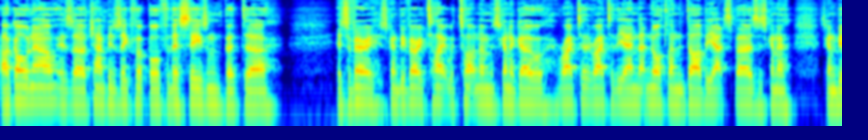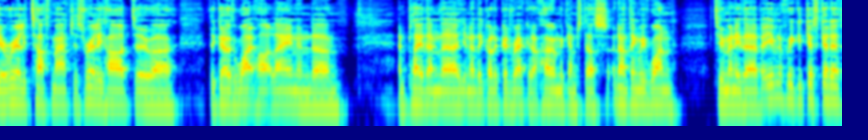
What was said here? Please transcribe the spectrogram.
our goal now is uh, Champions League football for this season, but uh, it's very it's going to be very tight with Tottenham. It's going to go right to right to the end. That North London derby at Spurs is going to it's going to be a really tough match. It's really hard to uh, to go to White Hart Lane and um, and play them there. You know they got a good record at home against us. I don't think we've won too many there. But even if we could just get a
